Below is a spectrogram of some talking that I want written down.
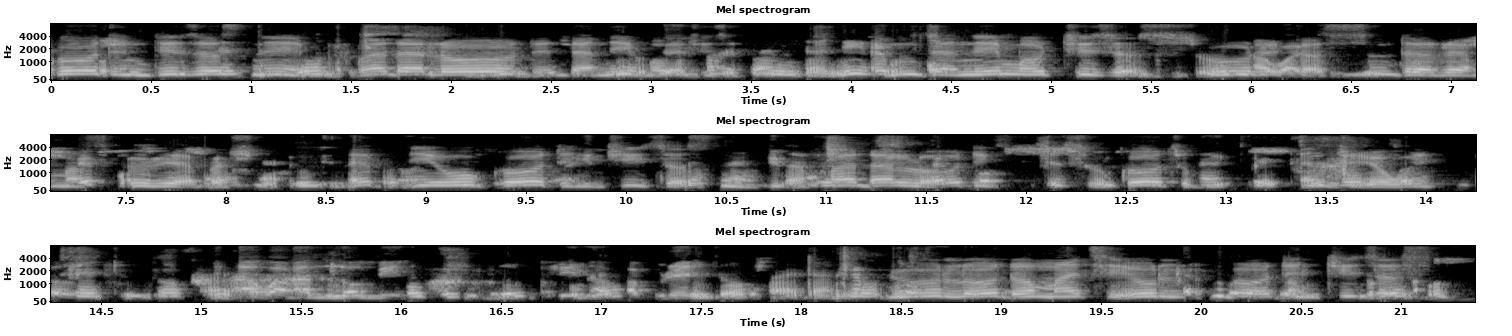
God, in Jesus' name. Father, Lord, in the name of Jesus. In the name of Jesus. Urika sundara maskuria basha. Help me, oh God, in Jesus' name. The Father, Lord, is oh God to be enter your way. Our loving, loving our bread. Oh Lord Almighty, oh Lord, in Jesus' Help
